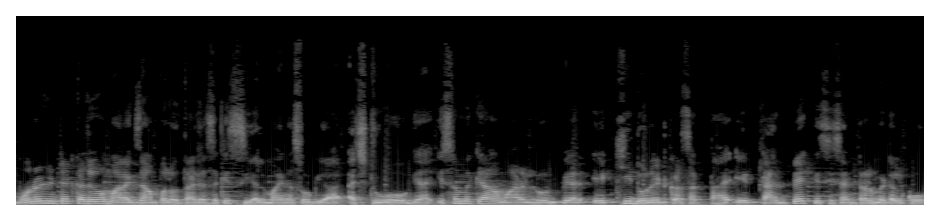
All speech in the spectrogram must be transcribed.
मोनोडेंटेट का जो हमारा एग्ज़ाम्पल होता है, जैसे कि सी एल माइनस हो गया एच टू हो गया, इस समय क्या हमारा लोन पेयर एक ही डोनेट कर सकता है एक टाइम पे किसी सेंट्रल मेटल को,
